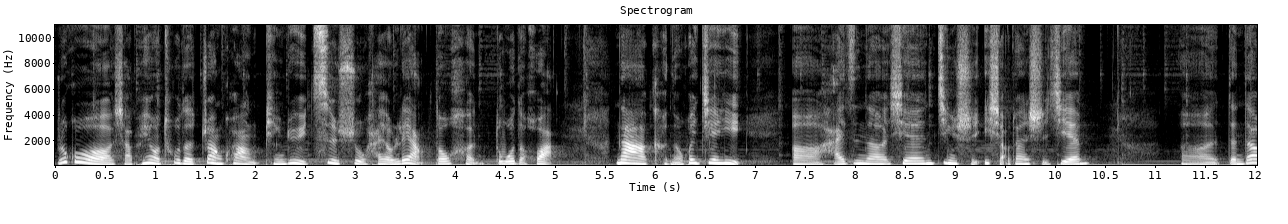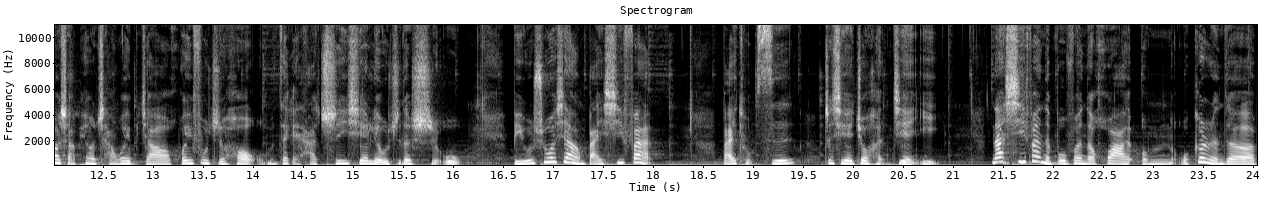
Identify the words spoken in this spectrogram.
如果小朋友吐的状况、频率、次数还有量都很多的话，那可能会建议呃孩子呢先进食一小段时间，呃等到小朋友肠胃比较恢复之后，我们再给他吃一些流质的食物，比如说像白稀饭、白吐司这些就很建议。那稀饭的部分的话，嗯，我个人的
